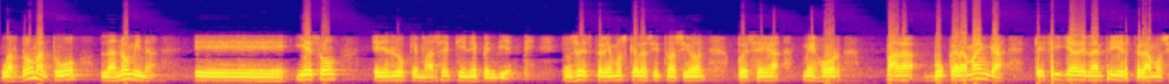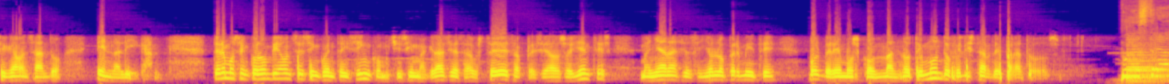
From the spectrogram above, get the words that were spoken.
guardó, mantuvo la nómina. Eh, y eso es lo que más se tiene pendiente. Entonces, esperemos que la situación pues sea mejor para Bucaramanga, que sigue adelante y esperamos siga avanzando en la liga. Tenemos en Colombia 11.55. Muchísimas gracias a ustedes, apreciados oyentes. Mañana, si el Señor lo permite, volveremos con más Notimundo. Feliz tarde para todos. Nuestra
